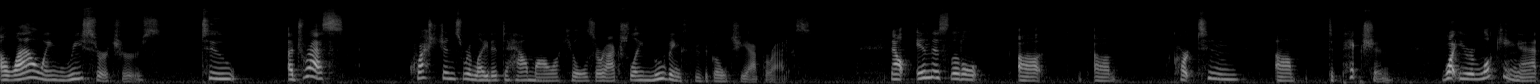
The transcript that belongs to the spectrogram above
allowing researchers to address questions related to how molecules are actually moving through the Golgi apparatus. Now, in this little uh, uh, cartoon uh, depiction, what you're looking at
